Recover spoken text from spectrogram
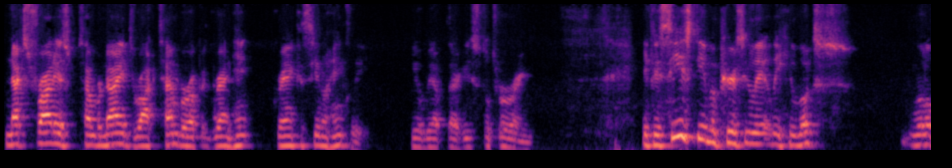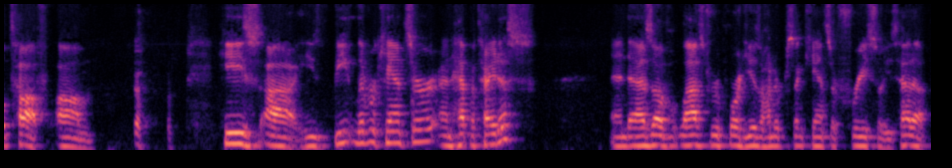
next Friday, September 9th, Rocktember up at Grand, Grand Casino Hinckley. He'll be up there. He's still touring. If you see Stephen Pearcy lately, he looks a little tough. Um, he's uh, he's beat liver cancer and hepatitis, and as of last report, he is 100% cancer free. So he's had a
